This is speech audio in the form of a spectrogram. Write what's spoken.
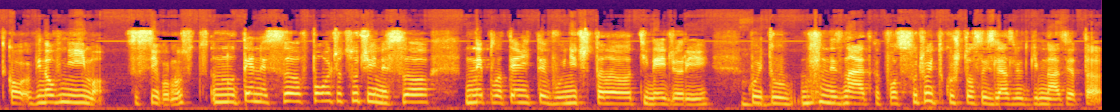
такова, виновни има със сигурност, но те не са, в повечето случаи не са неплатените войничета, тинейджери, mm-hmm. които не знаят какво се случва и току-що са излязли от гимназията.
